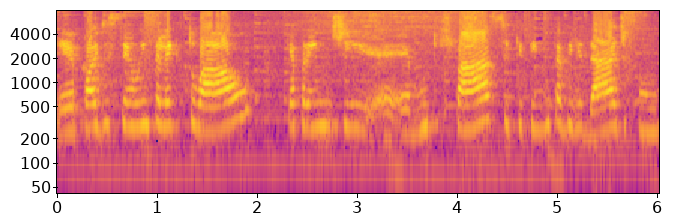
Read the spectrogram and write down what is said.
É, pode ser um intelectual que aprende é, é muito fácil, que tem muita habilidade com,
